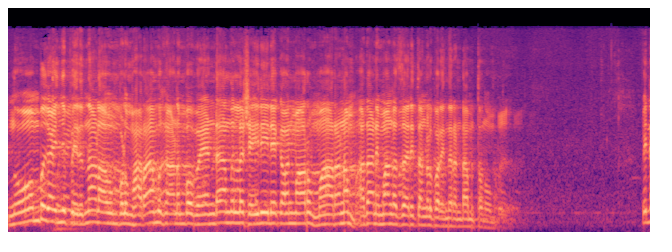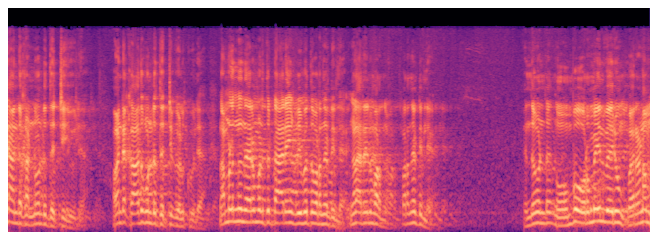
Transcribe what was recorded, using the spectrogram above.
നോമ്പ് കഴിഞ്ഞ് പെരുന്നാളാവുമ്പോഴും ഹറാമ് കാണുമ്പോൾ വേണ്ട എന്നുള്ള ശൈലിയിലേക്ക് അവൻ മാറും. മാറണം. അതാണ് ഇമാം ഗസാരി തങ്ങൾ പറയുന്ന രണ്ടാമത്തെ നോമ്പ്. പിന്നെ അവന്റെ കണ്ണുകൊണ്ട് തെറ്റ് ചെയ്യൂല. അവന്റെ കാത് കൊണ്ട് തെറ്റ് കേൾക്കൂല. നമ്മളിന്ന് നേരം എടുത്തിട്ട് ആരെയും വിപത്ത് പറഞ്ഞിട്ടില്ല. നിങ്ങൾ ആരെങ്കിലും പറഞ്ഞു? പറഞ്ഞിട്ടില്ല? എന്തുകൊണ്ട്? നോമ്പ് ഓർമ്മയിൽ വരും വരണം.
